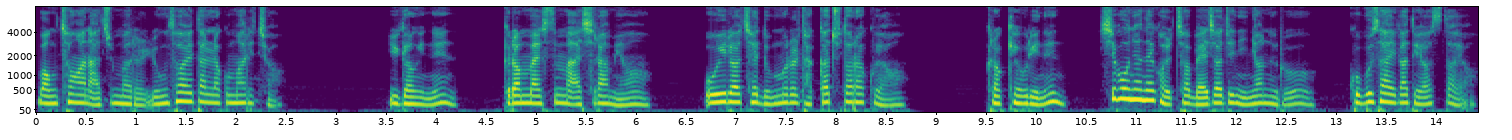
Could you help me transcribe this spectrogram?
멍청한 아줌마를 용서해달라고 말이죠. 유경이는 그런 말씀 마시라며 오히려 제 눈물을 닦아주더라고요. 그렇게 우리는 15년에 걸쳐 맺어진 인연으로 고부 사이가 되었어요.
